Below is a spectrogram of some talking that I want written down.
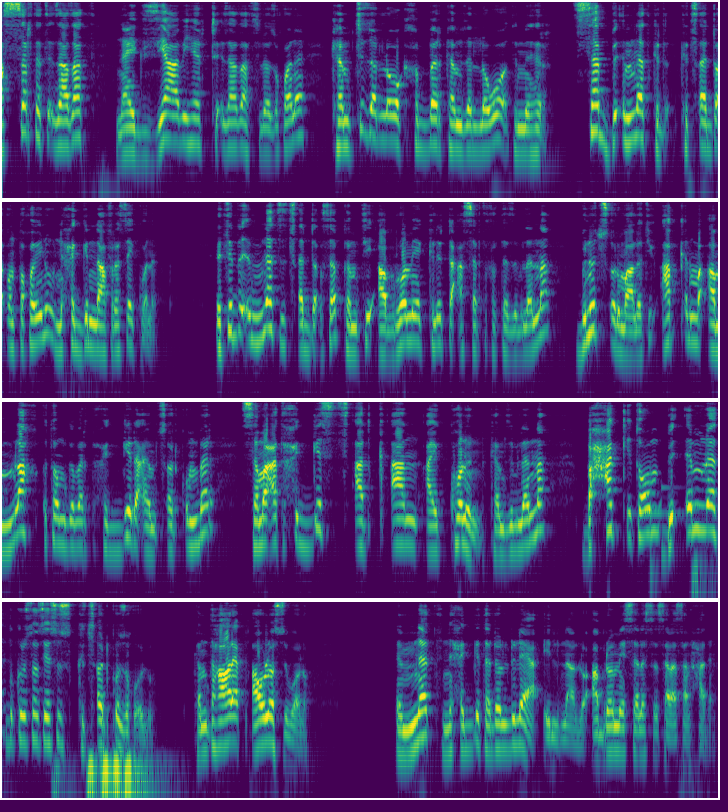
ዓሰርተ ትእዛዛት ናይ እግዚኣብሔር ትእዛዛት ስለዝኾነ ከምቲ ዘለዎ ክኽበር ከምዘለዎ ትምህር ሰብ ብእምነት ክጸድቕ እንተኾይኑ ንሕጊ እናፍረሰ ኣይኮነን እቲ ብእምነት ዝጸድቕ ሰብ ከምቲ ኣብ ሮሜ ክልተ ዓሰርተ ክልተ ዝብለና ብንጹር ማለት እዩ ኣብ ቅድሚ ኣምላኽ እቶም ገበርቲ ሕጊ ደኣ እዮም ዝጸድቁ እምበር ሰማዕቲ ሕግስ ጻድቃን ኣይኮኑን ከም ዝብለና ብሓቂ እቶም ብእምነት ብክርስቶስ የሱስ ክጸድቁ ዝኽእሉ ከምቲ ሃዋርያ ጳውሎስ ዝበሎ እምነት ንሕጊ ተደልድሎ እያ ኢልና ኣሎ ኣብ ሮሜ ሰለስተ ሰላሳን ሓደን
